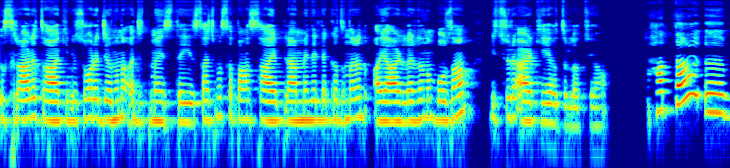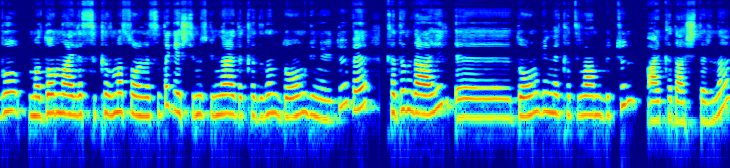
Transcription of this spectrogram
ısrarlı takibi, sonra canını acıtma isteği, saçma sapan sahiplenmeleriyle kadınların ayarlarını bozan bir sürü erkeği hatırlatıyor. Hatta e, bu Madonna ile sıkılma sonrası da geçtiğimiz günlerde kadının doğum günüydü ve kadın dahil e, doğum gününe katılan bütün arkadaşlarına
